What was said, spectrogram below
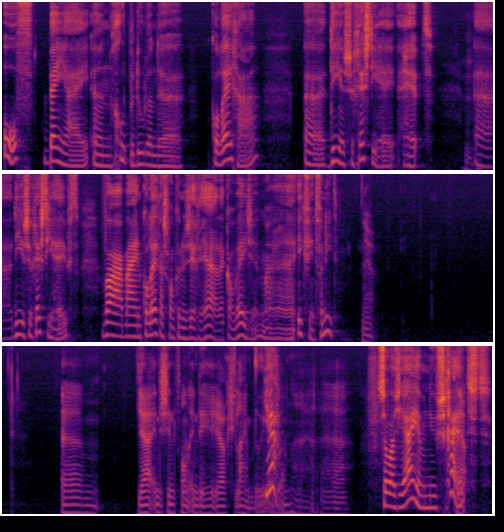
Of ben jij een goed bedoelende collega eh, die een suggestie he- hebt, Mhm. eh, die een suggestie heeft, waar mijn collega's van kunnen zeggen, ja, dat kan wezen, maar eh, ik vind van niet. Ja. Ehm, ja, in de zin van in de hiërarchielijn bedoel je Ja. dan? Eh, Zoals jij hem nu schetst,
